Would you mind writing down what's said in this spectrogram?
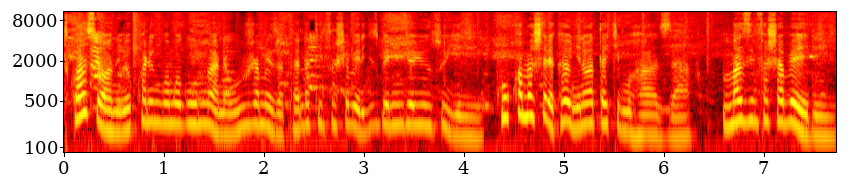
twasobanuriwe ko ari ngombwa guha umwana wujuje amezi atandatu imfashabere igizwe n'indyo yuzuye kuko amashereka yonyine aba atakimuhaza. Maze imfashabere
